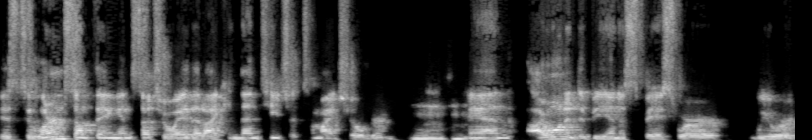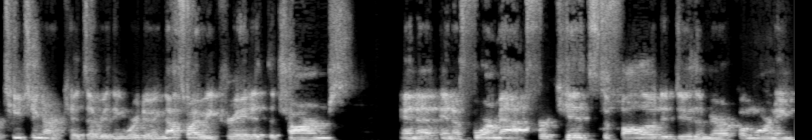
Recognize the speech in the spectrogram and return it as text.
is to learn something in such a way that I can then teach it to my children. Mm-hmm. And I wanted to be in a space where we were teaching our kids everything we're doing. That's why we created the charms in a in a format for kids to follow to do the miracle morning.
